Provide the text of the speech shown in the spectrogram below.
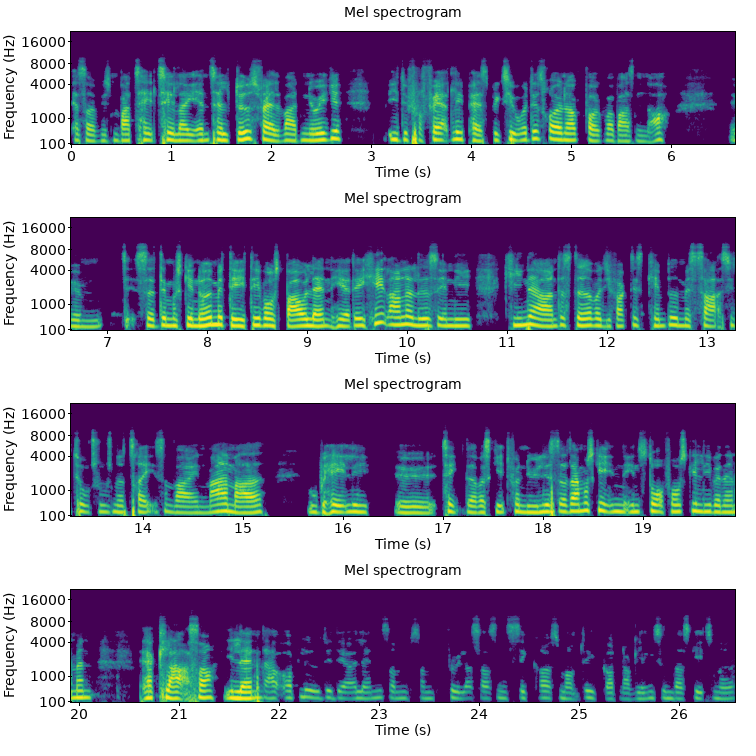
altså, hvis man bare talt tæller i antal dødsfald, var den jo ikke i det forfærdelige perspektiv, og det tror jeg nok, folk var bare sådan, nå, Øhm, så det er måske noget med det. Det er vores bagland her. Det er helt anderledes end i Kina og andre steder, hvor de faktisk kæmpede med SARS i 2003, som var en meget, meget ubehagelig øh, ting, der var sket for nylig. Så der er måske en, en stor forskel i, hvordan man er klar så i lande, der har oplevet det der, og lande, som, som føler sig sådan sikre, som om det er godt nok længe siden, der er sket sådan noget.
